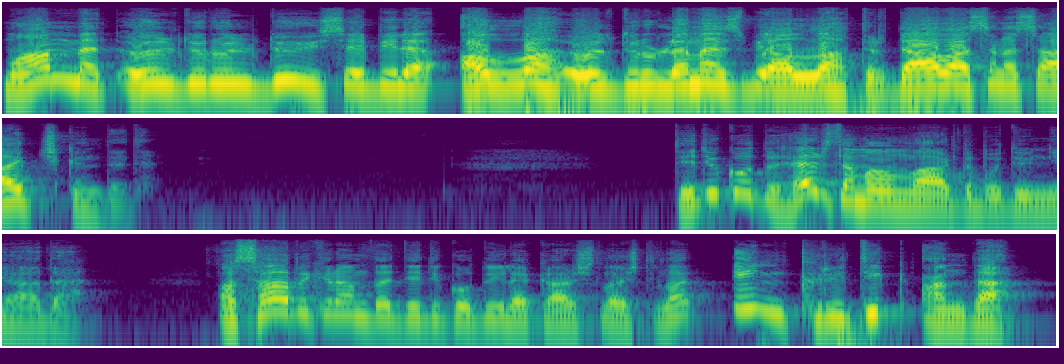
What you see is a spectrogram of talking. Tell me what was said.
Muhammed öldürüldüyse bile Allah öldürülemez bir Allah'tır. Davasına sahip çıkın dedi. Dedikodu her zaman vardı bu dünyada. Ashab-ı kiram da dedikoduyla karşılaştılar. En kritik anda,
